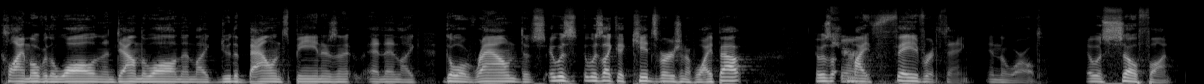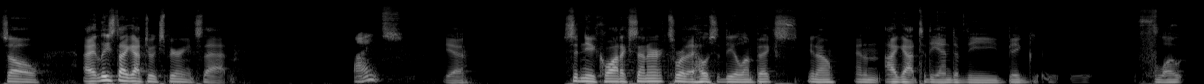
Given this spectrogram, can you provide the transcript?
climb over the wall and then down the wall, and then like do the balance beam, and then like go around. This it was it was like a kid's version of Wipeout. It was sure. my favorite thing in the world. It was so fun. So at least I got to experience that. Nice. Yeah. Sydney Aquatic Center. It's where they hosted the Olympics, you know, and I got to the end of the big float.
